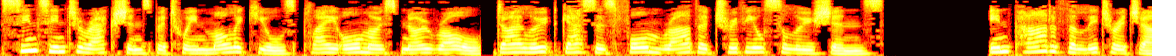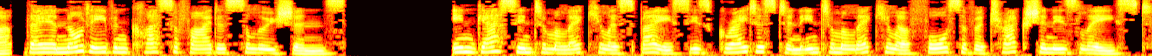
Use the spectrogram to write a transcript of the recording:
Since interactions between molecules play almost no role, dilute gases form rather trivial solutions. In part of the literature, they are not even classified as solutions. In gas intermolecular space is greatest and intermolecular force of attraction is least.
